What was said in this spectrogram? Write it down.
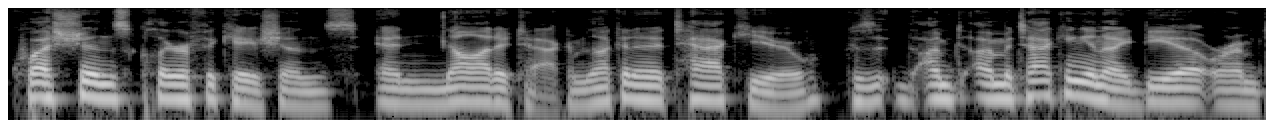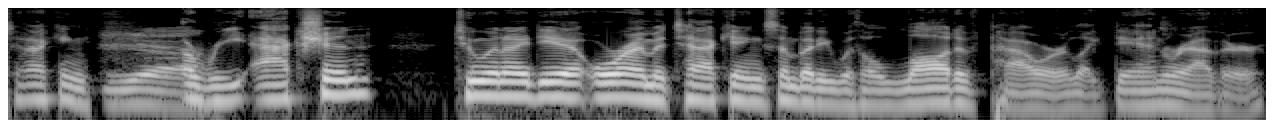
questions, clarifications, and not attack. I'm not going to attack you because I'm, I'm attacking an idea or I'm attacking yeah. a reaction to an idea or I'm attacking somebody with a lot of power like Dan Rather,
